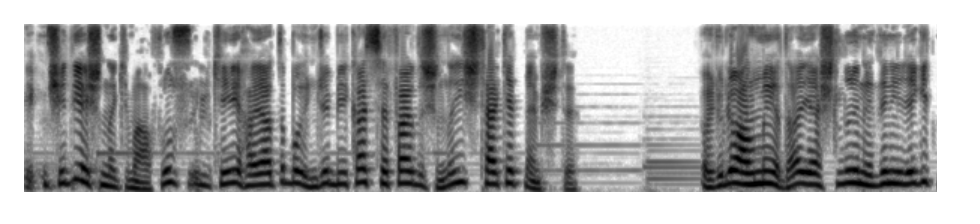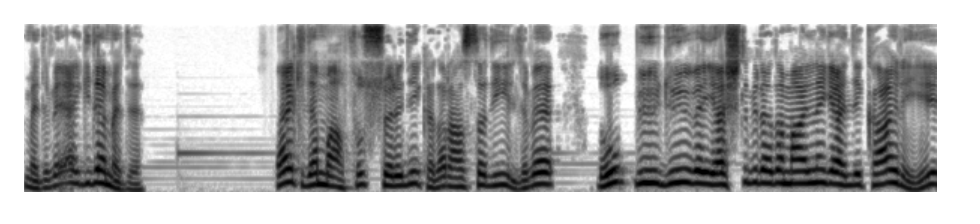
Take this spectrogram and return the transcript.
77 yaşındaki Mahfuz ülkeyi hayatı boyunca birkaç sefer dışında hiç terk etmemişti. Ödülü almaya da yaşlılığı nedeniyle gitmedi veya gidemedi. Belki de Mahfuz söylediği kadar hasta değildi ve doğup büyüdüğü ve yaşlı bir adam haline geldiği Kahire'yi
